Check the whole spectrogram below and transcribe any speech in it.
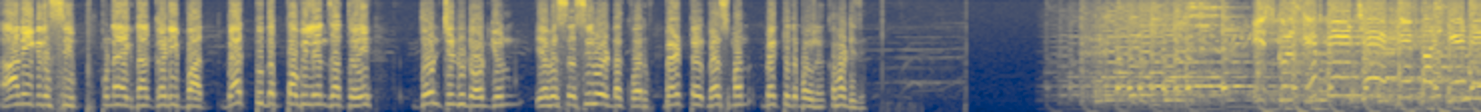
आणि इकडे सिप पुन्हा एकदा गडी बाद बॅक टू द पविलियन जातोय. दोन चेंडू डॉट घेऊन यावेळेस सिल्वर डकवर bat batsman back to the pavilion कमाटीचे स्कूल के पीछे के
